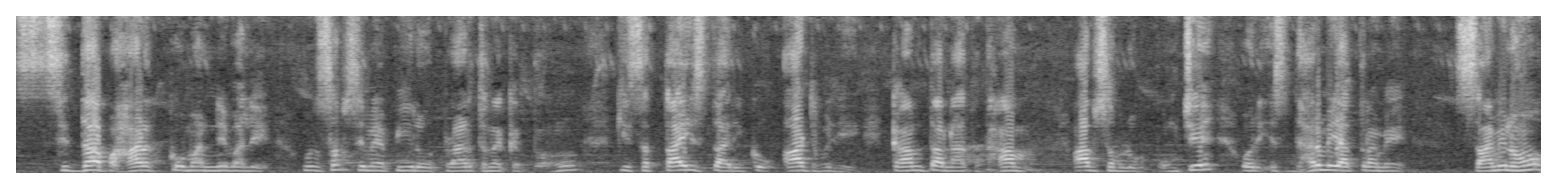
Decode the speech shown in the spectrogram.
सिद्धा पहाड़ को मानने वाले, उन सबसे मैं अपील और प्रार्थना करता हूँ कि 27 तारीख को 8 बजे कामतानाथ धाम आप सब लोग पहुँचें और इस धर्म यात्रा में शामिल हों।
